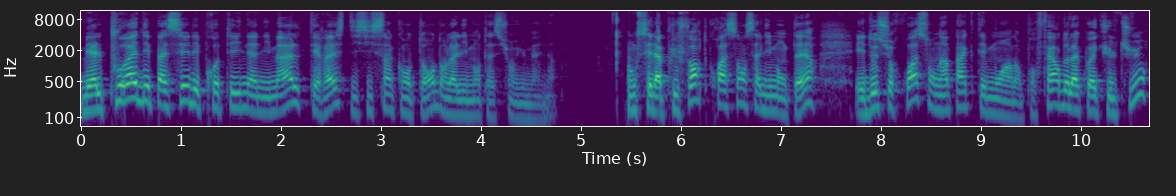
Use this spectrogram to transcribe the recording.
mais elles pourraient dépasser les protéines animales terrestres d'ici 50 ans dans l'alimentation humaine. Donc c'est la plus forte croissance alimentaire et de surcroît son impact est moindre. Pour faire de l'aquaculture,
